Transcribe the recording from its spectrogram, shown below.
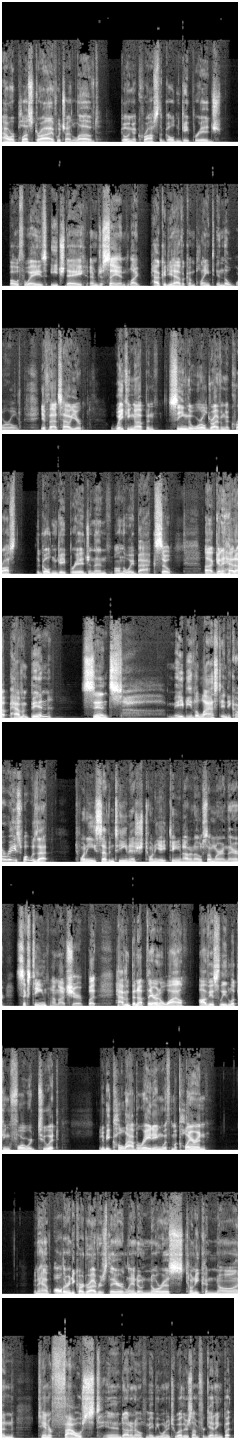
Hour plus drive, which I loved, going across the Golden Gate Bridge both ways each day. I'm just saying, like, how could you have a complaint in the world if that's how you're waking up and seeing the world driving across the Golden Gate Bridge and then on the way back. So, uh, gonna head up. Haven't been since maybe the last IndyCar race. What was that? 2017 ish, 2018? I don't know, somewhere in there. 16? I'm not sure, but haven't been up there in a while. Obviously, looking forward to it. Going to be collaborating with McLaren Going to have all their IndyCar drivers there Lando Norris, Tony Kanaan, Tanner Faust, and I don't know, maybe one or two others I'm forgetting, but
